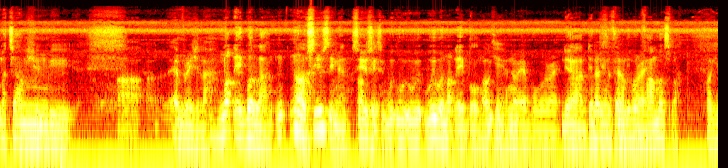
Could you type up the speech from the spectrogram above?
macam Should be uh, average lah. not able lah. No, Ah. seriously man. Seriously, we, we, we were not able. Okay, no able, right. Yeah, dia punya family pun right. farmers lah. Okay.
